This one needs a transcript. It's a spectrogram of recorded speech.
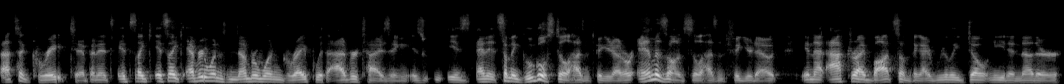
That's a great tip and it's it's like it's like everyone's number one gripe with advertising is is and it's something google still hasn't figured out or amazon still hasn't figured out in that after i bought something i really don't need another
